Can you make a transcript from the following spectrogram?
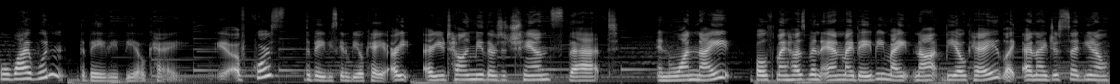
well, why wouldn't the baby be okay? Of course the baby's going to be okay. Are are you telling me there's a chance that in one night both my husband and my baby might not be okay? Like and I just said, you know,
